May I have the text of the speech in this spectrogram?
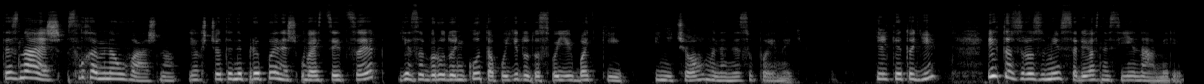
Ти знаєш, слухай мене уважно. Якщо ти не припиниш увесь цей цирк, я заберу доньку та поїду до своїх батьків, і нічого мене не зупинить. Тільки тоді Віктор зрозумів серйозність її намірів.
